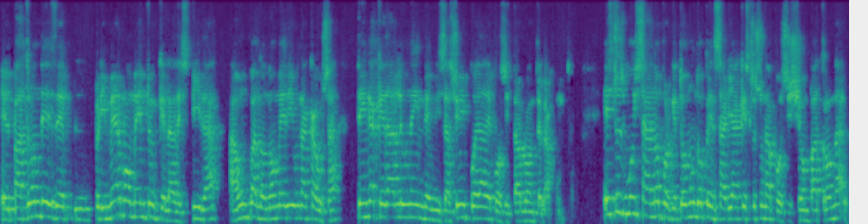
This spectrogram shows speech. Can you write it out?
el patrón desde el primer momento en que la despida, aun cuando no me dio una causa, tenga que darle una indemnización y pueda depositarlo ante la Junta. Esto es muy sano porque todo el mundo pensaría que esto es una posición patronal,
